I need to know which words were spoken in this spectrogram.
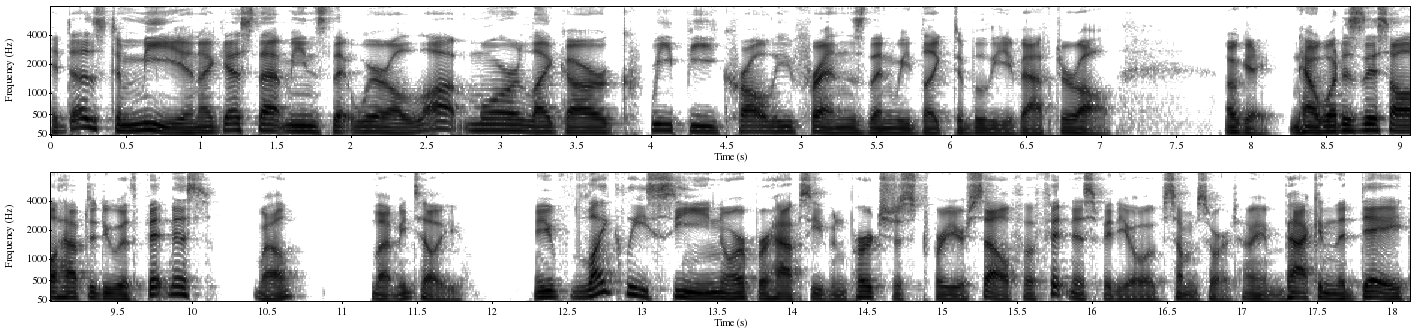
It does to me, and I guess that means that we're a lot more like our creepy, crawly friends than we'd like to believe after all. Okay, now what does this all have to do with fitness? Well, let me tell you. You've likely seen or perhaps even purchased for yourself a fitness video of some sort. I mean, back in the day,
